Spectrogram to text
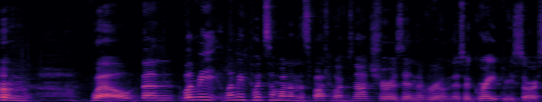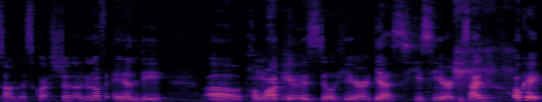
Um, well, then let me let me put someone on the spot who I'm not sure is in the room. There's a great resource on this question. I don't know if Andy uh, Pawelke is still here. Yes, he's here. He's hiding. Okay,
